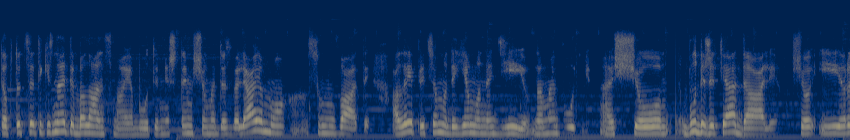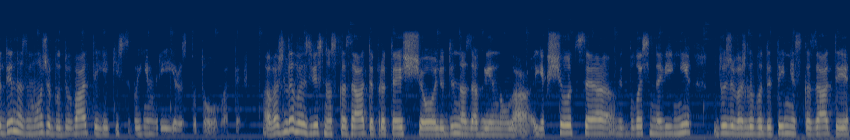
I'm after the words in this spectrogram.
Тобто, це такий, знаєте, баланс має бути між тим, що ми дозволяємо сумувати, але при цьому даємо надію на майбутнє, що буде життя далі, що і родина зможе будувати якісь свої мрії, розбудовувати. Важливо, звісно, сказати про те, що людина загинула. Якщо це відбулося на війні, дуже важливо дитині сказати,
